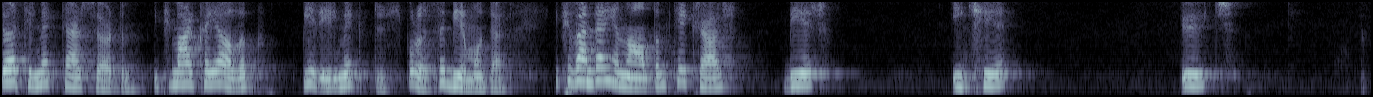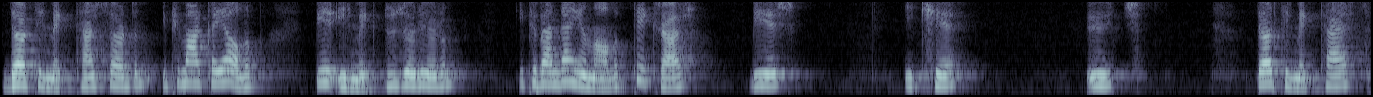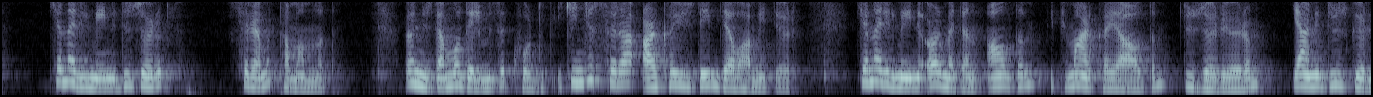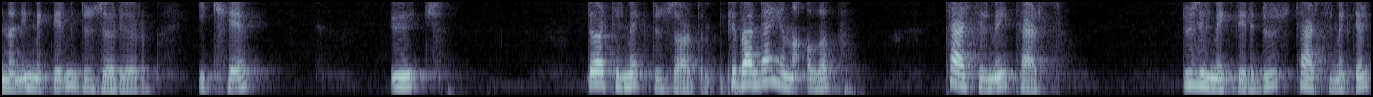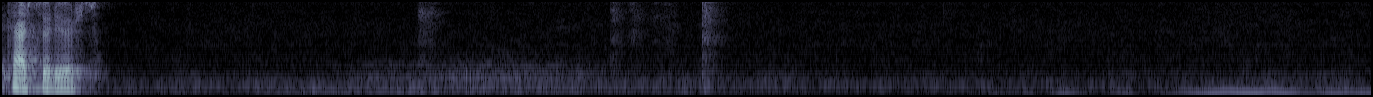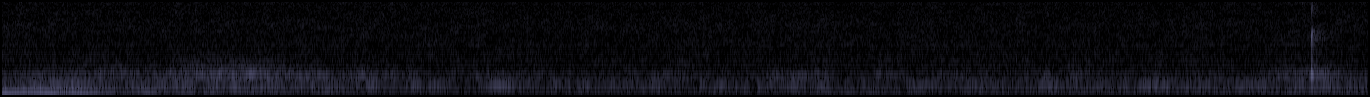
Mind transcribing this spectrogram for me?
4 ilmek ters ördüm. İpimi arkaya alıp bir ilmek düz. Burası bir model. İpi benden yana aldım. Tekrar 1 2 3 4 ilmek ters ördüm. İpimi arkaya alıp bir ilmek düz örüyorum. İpi benden yana alıp tekrar 1 2 3 4 ilmek ters kenar ilmeğini düz örüp sıramı tamamladım. Ön yüzden modelimizi kurduk. İkinci sıra arka yüzdeyim devam ediyorum. Kenar ilmeğini örmeden aldım. ipimi arkaya aldım. Düz örüyorum. Yani düz görünen ilmeklerimi düz örüyorum. 2 3 4 ilmek düz ördüm. İpi benden yana alıp ters ilmeği ters. Düz ilmekleri düz, ters ilmekleri ters örüyoruz.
